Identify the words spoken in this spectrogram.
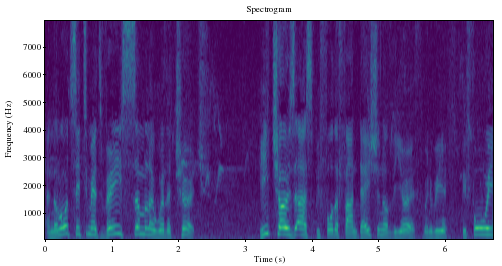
And the Lord said to me, it's very similar with the church. He chose us before the foundation of the earth. When we, before we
